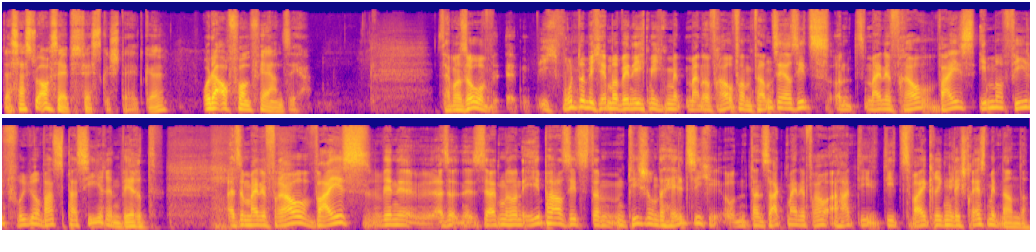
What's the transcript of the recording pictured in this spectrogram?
Das hast du auch selbst festgestellt, gell? Oder auch vom Fernseher. Sag mal so, ich wundere mich immer, wenn ich mich mit meiner Frau vom Fernseher sitze und meine Frau weiß immer viel früher, was passieren wird. Also meine Frau weiß, wenn, also sagen wir so ein Ehepaar sitzt am Tisch, unterhält sich und dann sagt meine Frau, aha, die, die zwei kriegen gleich Stress miteinander.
